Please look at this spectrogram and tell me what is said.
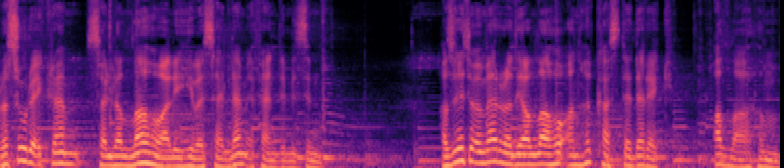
Resul-i Ekrem sallallahu aleyhi ve sellem Efendimizin Hazreti Ömer radıyallahu anh'ı kastederek Allah'ım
